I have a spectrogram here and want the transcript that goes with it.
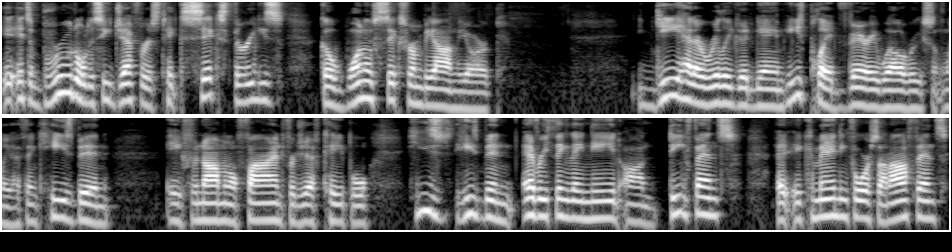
it's brutal to see Jeffress take six threes, go one of six from beyond the arc. Gee had a really good game. He's played very well recently. I think he's been a phenomenal find for Jeff Capel. He's he's been everything they need on defense, a, a commanding force on offense.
